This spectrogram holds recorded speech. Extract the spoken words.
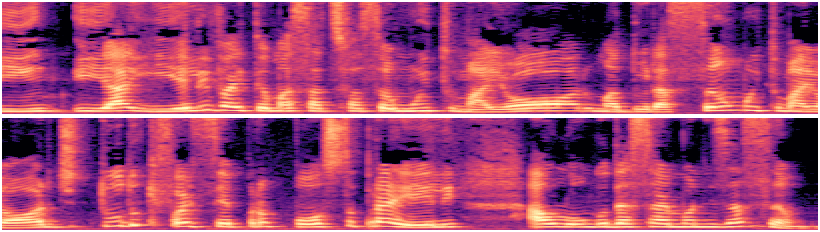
E, e aí ele vai ter uma satisfação muito maior, uma duração muito maior de tudo que for ser proposto para ele ao longo dessa harmonização.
